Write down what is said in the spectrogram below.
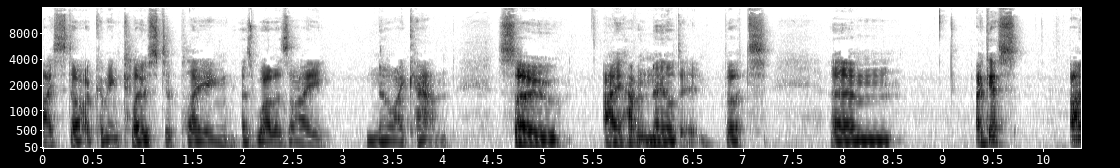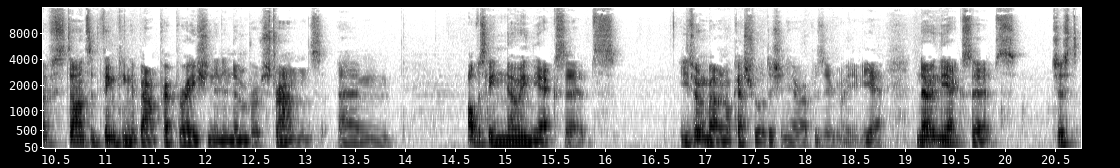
I started coming close to playing as well as I know I can. So I haven't nailed it, but um, I guess I've started thinking about preparation in a number of strands. Um, obviously, knowing the excerpts. You're talking about an orchestral audition here, I presume. Yeah, knowing the excerpts just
